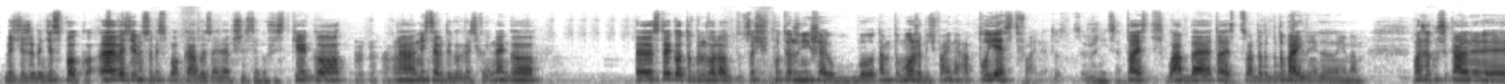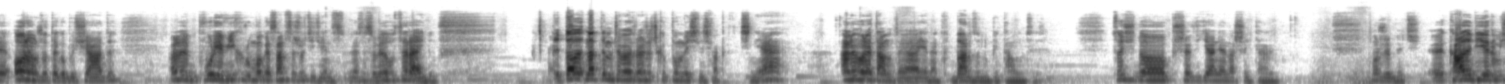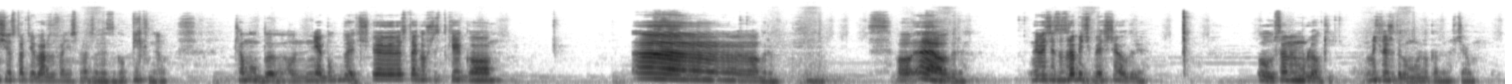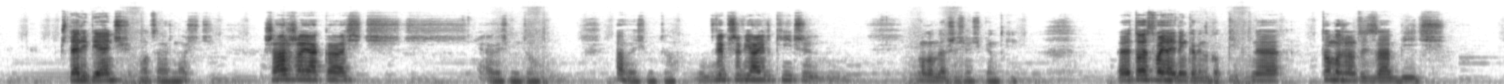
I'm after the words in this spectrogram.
Myślę, że będzie spoko. E, weźmiemy sobie smoka, bo jest najlepszy z tego wszystkiego. Mm, mm, mm, nie chcemy tego brać kolejnego. E, z tego to bym wolał coś potężniejszego, bo tam to może być fajne, a to jest fajne. To jest różnica. To jest słabe, to jest słabe, do, do bajek do niego nie mam. Może kruszykalny e, oręż do tego by siadł. Ale furię wichru mogę sam sobie rzucić, więc wezmę sobie dowódcę rajdu. To nad tym trzeba troszeczkę pomyśleć faktycznie. Ale wolę taunty, ja jednak bardzo lubię taunty. Coś do przewijania naszej talii. Może być. E, Kaldir mi się ostatnio bardzo fajnie sprawdza, więc go piknę. Czemu by on nie mógł być? E, z tego wszystkiego... Eee, ogry. O, e, ogry. Nie wiecie co zrobić? Bierzcie ogry. U, same muloki. Myślę, że tego muloka bym chciał. 4-5. Mocarność. Szarża jakaś. Nie, weźmy to. A weźmy to. Dwie przewijarki, czy... Mogą lepsze siąść piątki. E, to jest fajna jedynka, więc go piknę. To może nam coś zabić.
